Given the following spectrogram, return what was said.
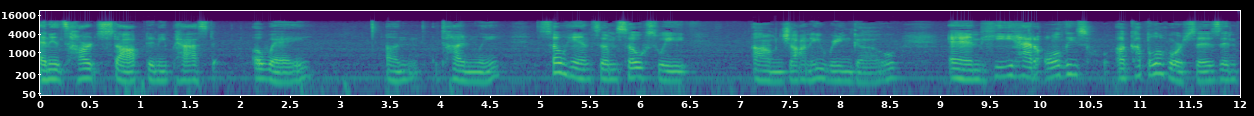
and his heart stopped and he passed away untimely. So handsome, so sweet, um, Johnny Ringo. And he had all these, a couple of horses, and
